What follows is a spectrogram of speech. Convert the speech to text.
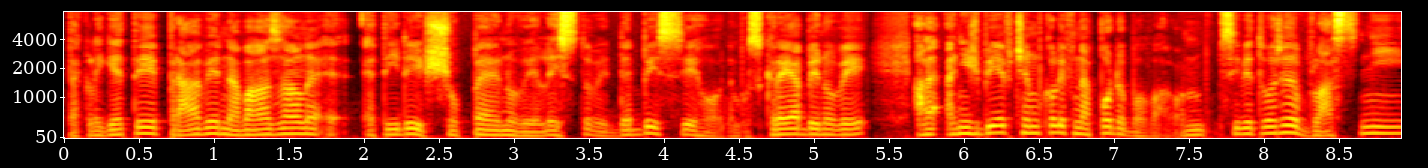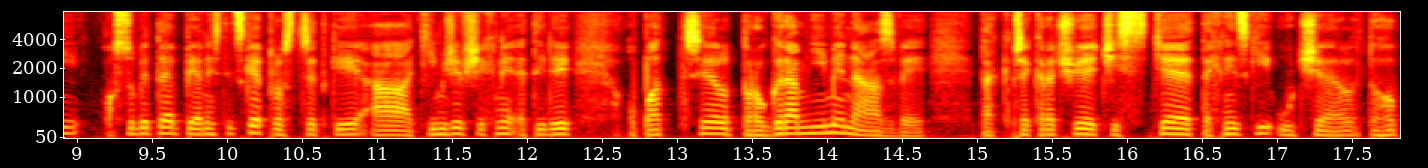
tak Ligeti právě navázal na etidy Chopinovi, Listovi, Debussyho nebo Skrejabinovi, ale aniž by je v čemkoliv napodoboval. On si vytvořil vlastní osobité pianistické prostředky a tím, že všechny etidy opatřil programními názvy, tak překračuje čistě technický účel toho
